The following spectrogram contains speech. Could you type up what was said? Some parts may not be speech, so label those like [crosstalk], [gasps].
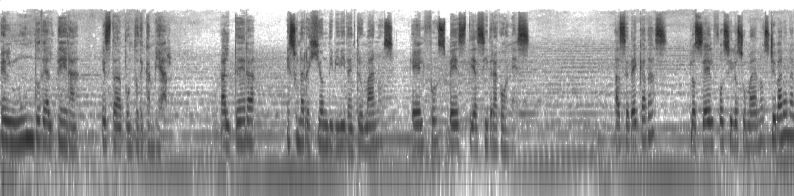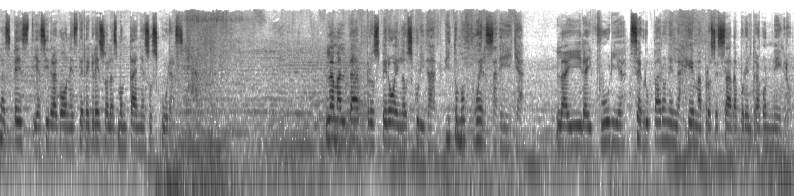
El mundo de Altera está a punto de cambiar. Altera es una región dividida entre humanos, elfos, bestias y dragones. Hace décadas, los elfos y los humanos llevaron a las bestias y dragones de regreso a las montañas oscuras. La maldad prosperó en la oscuridad y tomó fuerza de ella. La ira y furia se agruparon en la gema procesada por el dragón negro,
